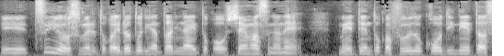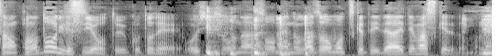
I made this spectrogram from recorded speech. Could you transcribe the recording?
えー、つゆを薄めるとか彩りが足りないとかおっしゃいますがね、名店とかフードコーディネーターさんはこの通りですよ、ということで、美味しそうなそうめんの画像もつけていただいてますけれどもね。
